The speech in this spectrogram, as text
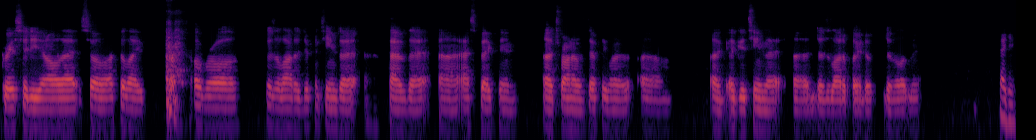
great city and all that. So I feel like overall, there's a lot of different teams that have that uh, aspect, and uh, Toronto is definitely one of um, a, a, good team that uh, does a lot of player de- development. Thank you.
